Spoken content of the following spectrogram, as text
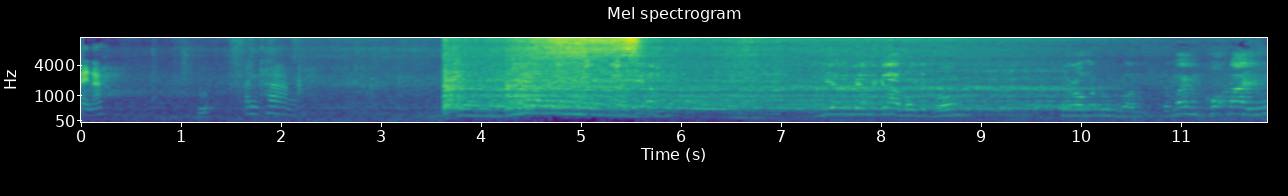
างเท่าไหร่นะด้านข้างเรียนเรียนไม่กล้าบอกเจ้าของเดี๋ยวเรามาดูก่อนแต่ไม่มันเคาะได้อยู่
